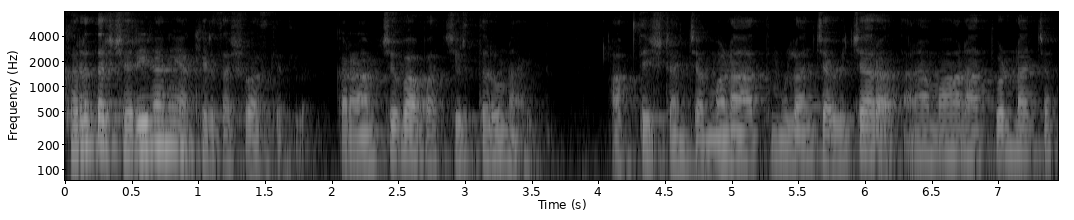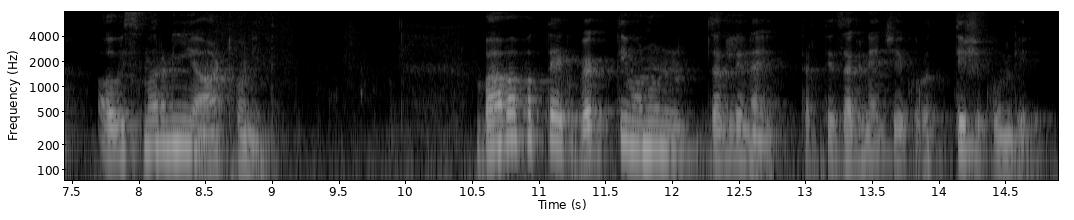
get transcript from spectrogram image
खरं तर शरीराने अखेरचा श्वास घेतला. कारण आमचे बाबा चिरतरुण आहेत. आपतेष्टांच्या मनात मुलांच्या विचारात आणि महान आत्वंडांच्या अविस्मरणीय आठवणीत. बाबा फक्त एक व्यक्ती म्हणून जगले नाहीत तर ते जगण्याची एक वृत्ती शिकून गेले.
